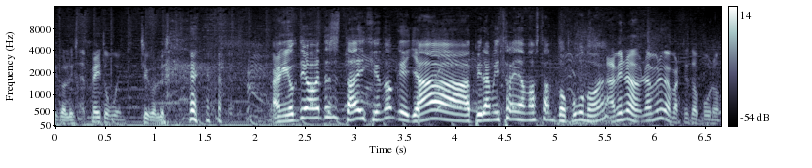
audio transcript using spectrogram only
Chico listo. Pay to win. Chico listo. Aquí últimamente se está diciendo que ya Piramidra ya no es tan top 1, ¿eh? A mí no, a mí no me parece top 1.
